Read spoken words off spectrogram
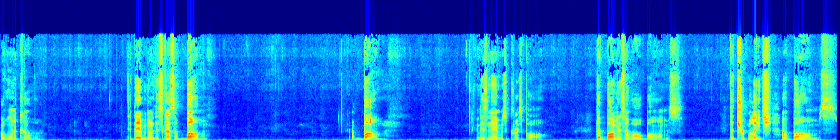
I want to cover. Today we're gonna discuss a bum, a bum, and his name is Chris Paul, the bummest of all bums the Triple H of bums.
